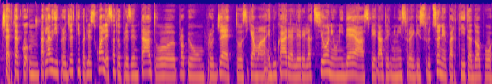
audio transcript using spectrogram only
Certo, ecco, mh, parlavi di progetti per le scuole, è stato presentato proprio un progetto, si chiama Educare alle relazioni, un'idea, ha spiegato il ministro dell'istruzione, partita dopo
